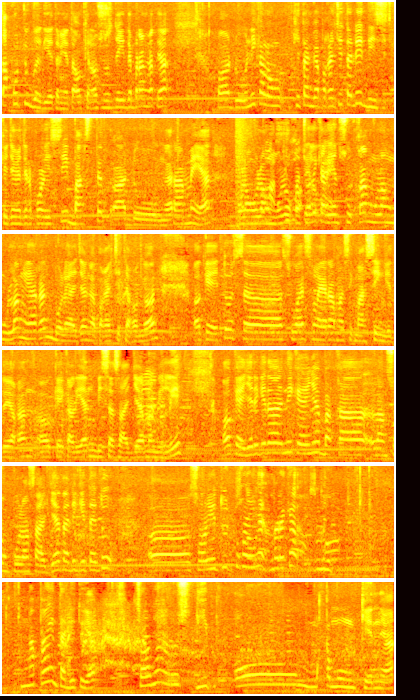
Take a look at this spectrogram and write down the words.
Takut juga dia ternyata. Oke, langsung saja kita berangkat ya. Waduh, ini kalau kita nggak pakai cheat tadi dikejar-kejar polisi, busted. Waduh, nggak rame ya. Ulang-ulang mulu. Kecuali kalian suka ngulang-ngulang ya kan, boleh aja nggak pakai cheat ya kawan-kawan. Oke, itu sesuai selera masing-masing gitu ya kan. Oke, kalian bisa saja memilih. Oke, jadi kita ini kayaknya bakal langsung pulang saja. Tadi kita itu uh, soalnya itu tuh kayaknya mereka ngapain tadi tuh ya soalnya harus di oh kemungkin ya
